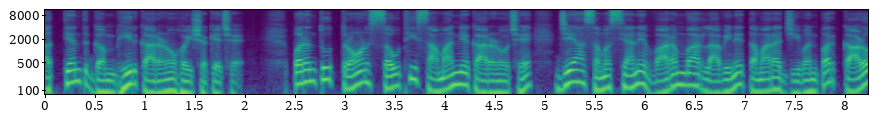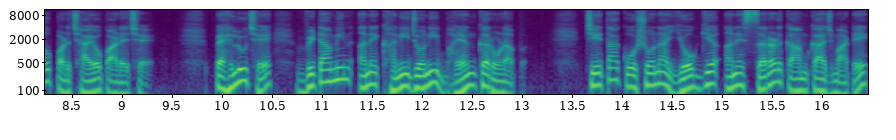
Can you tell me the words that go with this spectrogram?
અત્યંત ગંભીર કારણો હોઈ શકે છે. પરંતુ ત્રણ સૌથી સામાન્ય કારણો છે જે આ સમસ્યાને વારંવાર લાવીને તમારા જીવન પર કાળો પડછાયો પાડે છે. પહેલું છે, વિટામિન અને ખનિજોની ભયંકર ઉણપ. ચેતાકોષોના યોગ્ય અને સરળ કામકાજ માટે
